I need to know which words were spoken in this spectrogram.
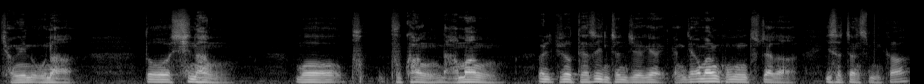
경인 운하, 또 신항, 뭐 부- 북항, 남항을 비롯해서 인천 지역에 굉장히 많은 공공 투자가 있었지 않습니까?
